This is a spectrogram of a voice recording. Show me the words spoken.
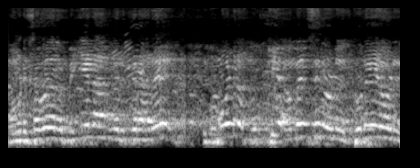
நம்முடைய சகோதரர் மெய்யனார் இருக்கிறாரு. இது போன்ற முக்கிய அமைச்சரோட துணையோடு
